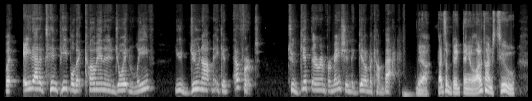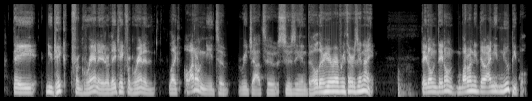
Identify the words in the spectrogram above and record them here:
But 8 out of 10 people that come in and enjoy it and leave, you do not make an effort to get their information to get them to come back. Yeah, that's a big thing and a lot of times too, they you take for granted or they take for granted like, "Oh, I don't need to reach out to Susie and Bill. They're here every Thursday night." They don't they don't why do I need to, I need new people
